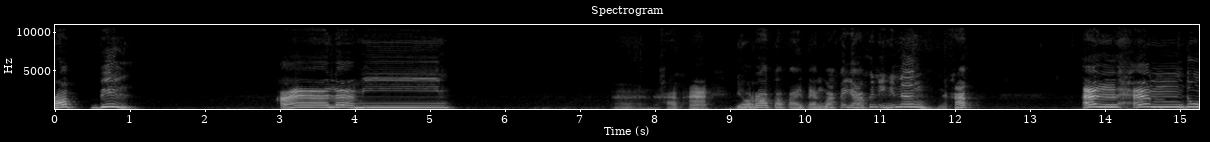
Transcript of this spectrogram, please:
รับบิลอาลามีนนะครับ อ่า เดี๋ยวรอบต่อไปแบ่งวรรคให้ยาวขึ้นอีกนิดนึงนะครับ อัลฮัมดุ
